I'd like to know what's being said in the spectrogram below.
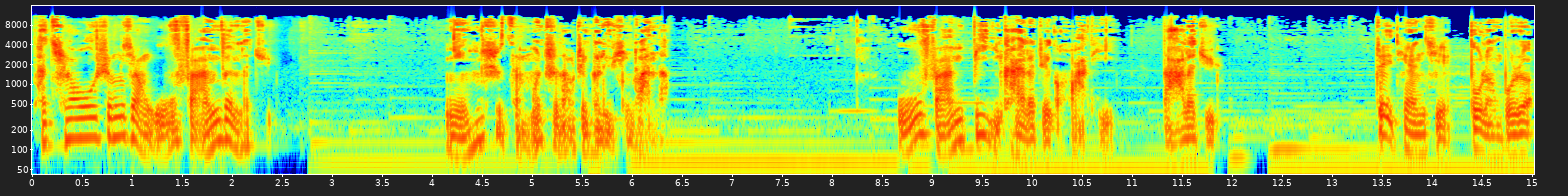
他悄声向吴凡问了句。您是怎么知道这个旅行团的？吴凡避开了这个话题，答了句：“这天气不冷不热，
